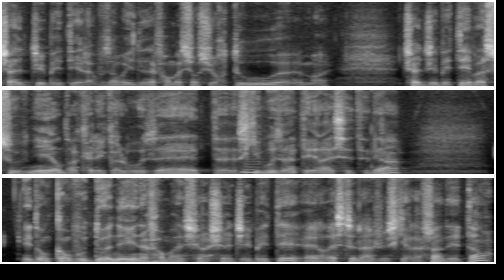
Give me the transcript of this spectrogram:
ChatGBT, là, vous envoyez des informations sur tout. Euh, ChatGBT va se souvenir dans quelle école vous êtes, euh, ce qui mm. vous intéresse, etc. Et donc, quand vous donnez une information à ChatGBT, elle reste là jusqu'à la fin des temps,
